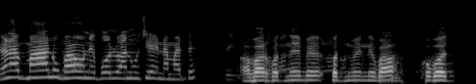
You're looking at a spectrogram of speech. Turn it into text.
ઘણા મહાનુભાવોને બોલવાનું છે એના માટે. આભાર પદ્મિની બા ખૂબ જ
